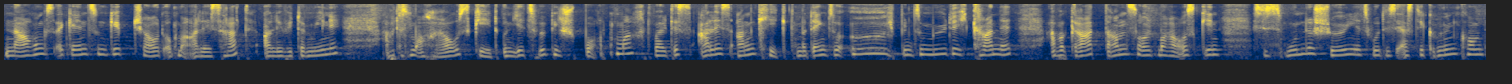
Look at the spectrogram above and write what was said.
Nahrungsergänzungen gibt, schaut, ob man alles hat, alle Vitamine, aber dass man auch rausgeht und jetzt wirklich Sport macht, weil das alles ankickt. Man denkt so, oh, ich bin zu müde, ich kann nicht, aber gerade dann sollte man rausgehen. Es ist wunderschön, jetzt wo das erste Grün kommt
